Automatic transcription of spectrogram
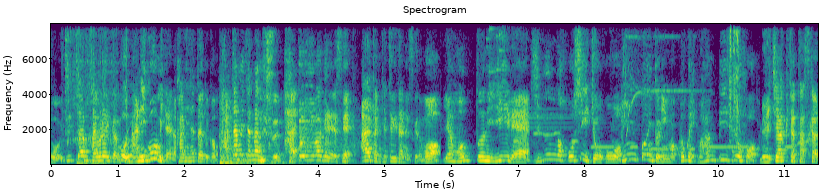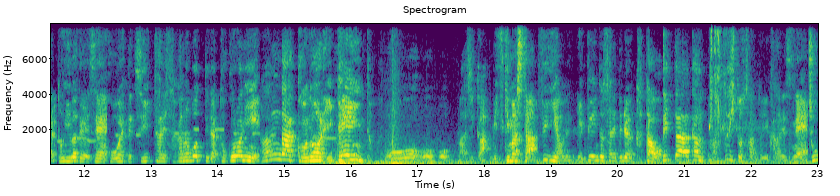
もう Twitter のタイムラインがもう何語みたいな感じになったりとかはちゃめちゃなんですはい。というわけでですね新たに立ち上げたんですけどもいや本当にいいね。自分が欲しい情報をピンポイントにも特にワンピース情報めちゃくちゃ助かる。というわけでですねこうやって Twitter で遡っていたところになんだこのリペイント。おーおーおーマジか。見つけました。フィギュアをねリペイントされてる方を Twitter アカウント松人さんという方ですね。ちょう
